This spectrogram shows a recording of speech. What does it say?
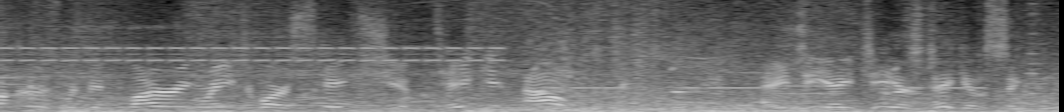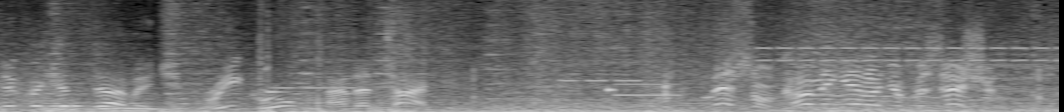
Walker's within firing range of our escape ship. Take it out. AT-AT has taken significant damage. Regroup and attack. Missile coming in on your position.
